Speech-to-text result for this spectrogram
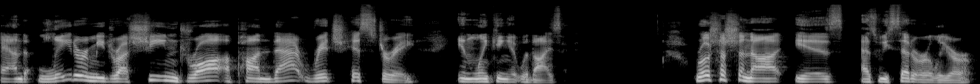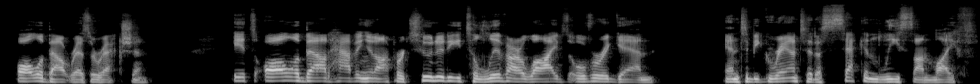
And later Midrashim draw upon that rich history in linking it with Isaac. Rosh Hashanah is, as we said earlier, all about resurrection. It's all about having an opportunity to live our lives over again and to be granted a second lease on life.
